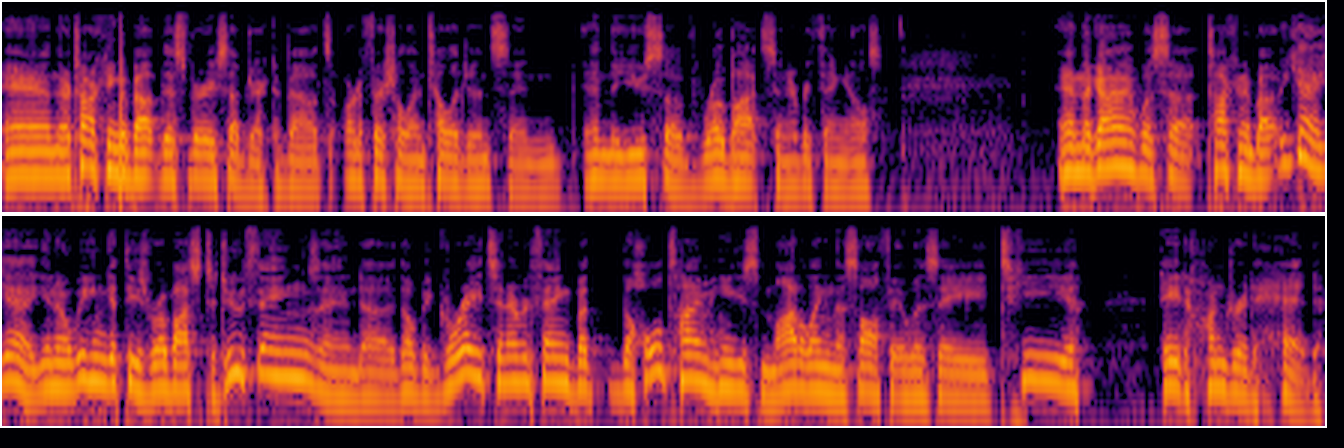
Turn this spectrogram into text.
and they're talking about this very subject about artificial intelligence and, and the use of robots and everything else. And the guy was uh, talking about, yeah, yeah, you know, we can get these robots to do things and uh, they'll be great and everything. But the whole time he's modeling this off, it was a T 800 head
